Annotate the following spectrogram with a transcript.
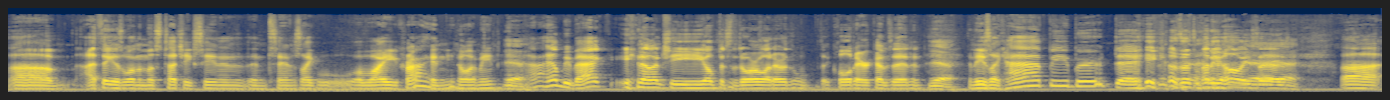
Um, I think it's one of the most touching scenes, and, and Santa's like, well, why are you crying? You know what I mean? Yeah. "Ah, he'll be back. You know, and she he opens the door, whatever, the, the cold air comes in, and Yeah. and he's like, happy birthday, because that's what he always Yeah, says. Uh,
